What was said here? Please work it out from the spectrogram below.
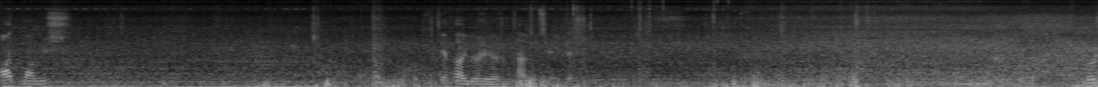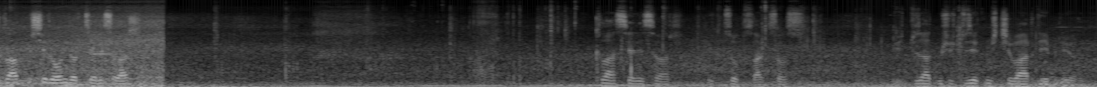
atmamış. İlk defa görüyorum tabii şeyde. Burada 67 14 serisi var. Klas serisi var. 330 Axos. 360 370 civarı diye biliyorum.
